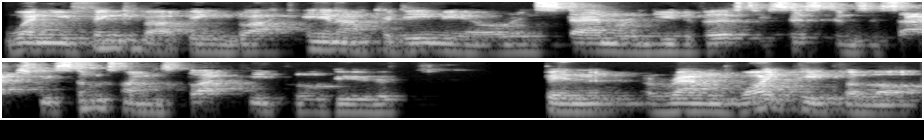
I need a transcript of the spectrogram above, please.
when you think about being black in academia or in STEM or in university systems, it's actually sometimes black people who have been around white people a lot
